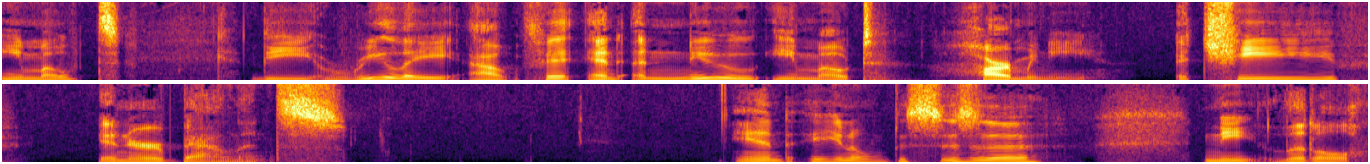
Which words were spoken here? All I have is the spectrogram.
Emote, the Relay Outfit, and a new emote, Harmony. Achieve inner balance. And you know, this is a neat little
